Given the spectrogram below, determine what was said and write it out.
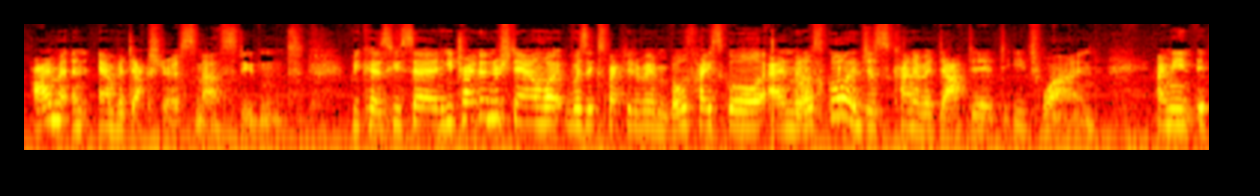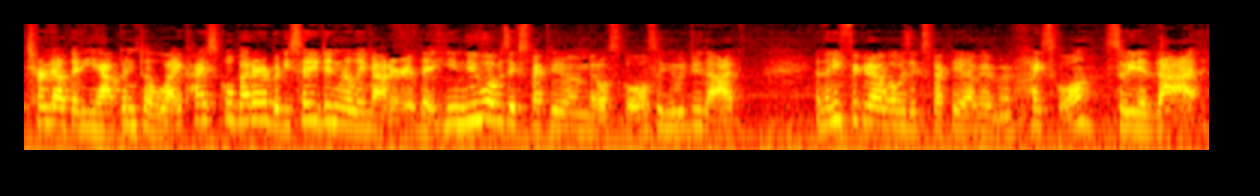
I'm an ambidextrous math student because he said he tried to understand what was expected of him in both high school and middle school and just kind of adapted to each one. I mean, it turned out that he happened to like high school better, but he said it didn't really matter. That he knew what was expected of him in middle school, so he would do that. And then he figured out what was expected of him in high school, so he did that.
